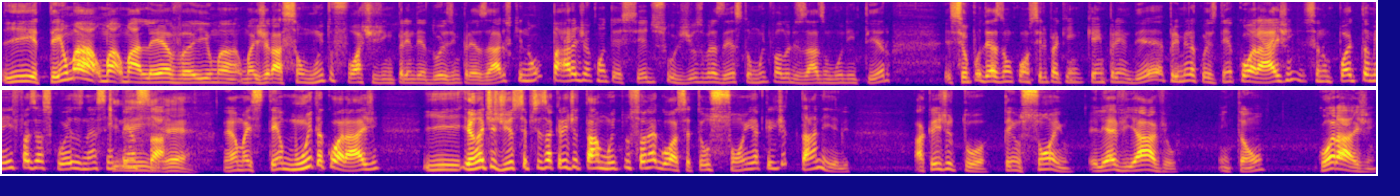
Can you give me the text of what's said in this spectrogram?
E tem uma, uma, uma leva e uma, uma geração muito forte de empreendedores e empresários que não para de acontecer, de surgir. Os brasileiros estão muito valorizados no mundo inteiro. E se eu pudesse dar um conselho para quem quer empreender, a primeira coisa, tenha coragem. Você não pode também fazer as coisas né, sem que pensar. Nem, é. né, mas tenha muita coragem. E, e, antes disso, você precisa acreditar muito no seu negócio. É ter o sonho e acreditar nele. Acreditou, tem o sonho, ele é viável, então coragem.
